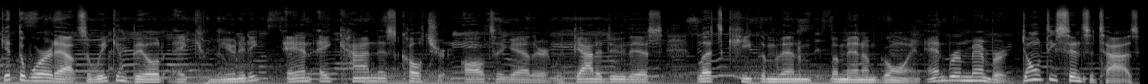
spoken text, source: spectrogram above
get the word out so we can build a community and a kindness culture all together. We've got to do this. Let's keep the momentum, going. And remember, don't desensitize,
